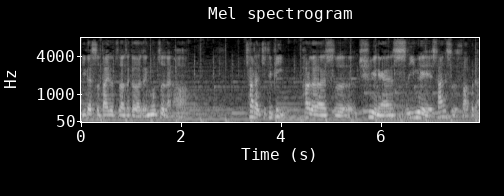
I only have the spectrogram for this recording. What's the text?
一个是大家都知道这个人工智能哈，ChatGPT，它那个是去年十一月三十发布的，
